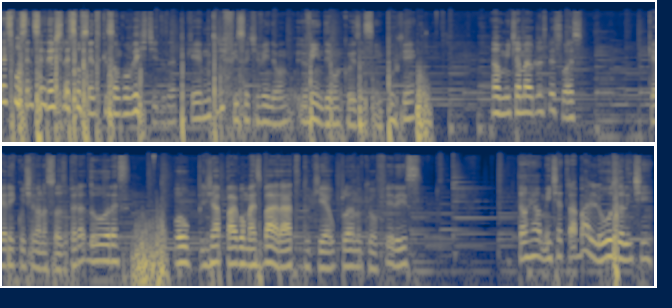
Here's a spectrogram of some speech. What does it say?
3% seriam os 3% que são convertidos, né? Porque é muito difícil a gente vender uma, vender uma coisa assim, porque realmente a maioria das pessoas querem continuar nas suas operadoras ou já pagam mais barato do que é o plano que eu ofereço. Então realmente é trabalhoso a gente.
